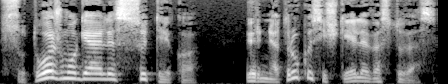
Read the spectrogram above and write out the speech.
Su tuo žmogelis sutiko – ir netrukus iškėlė vestuves.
